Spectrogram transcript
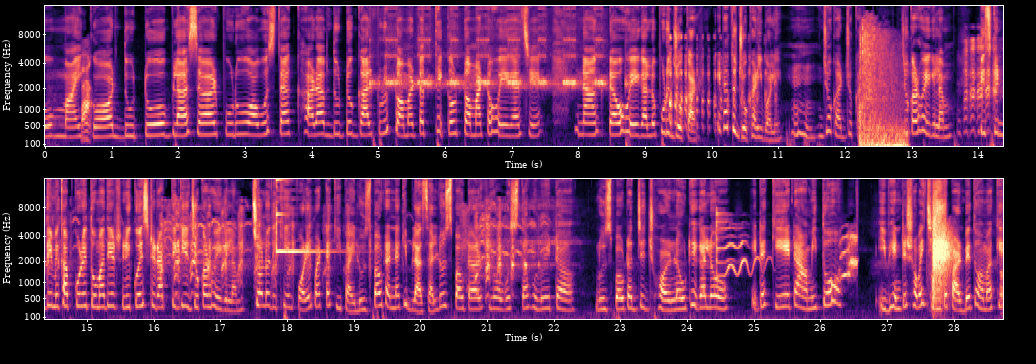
ও মাই গড দুটো ব্লাসার পুরো অবস্থা খারাপ দুটো গাল পুরো টমাটোর থেকেও টমাটো হয়ে গেছে নাকটাও হয়ে গেল পুরো জোকার। এটা তো জোকারই বলে। হুম হুম জোকার জোকার। জোকার হয়ে গেলাম। বিস্কিট দিয়ে মেকআপ করে তোমাদের রিকোয়েস্ট রাখতে গিয়ে জোকার হয়ে গেলাম। চলো দেখি এর পরের পার্টটা কী পাই। লুজ পাউডার নাকি ব্লাসার? লুজ পাউডার কি অবস্থা হলো এটা? লুজ পাউডার যে ঝর্ণা উঠে গেল। এটা কে? এটা আমি তো? ইভেন্টে সবাই চিনতে পারবে তো আমাকে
